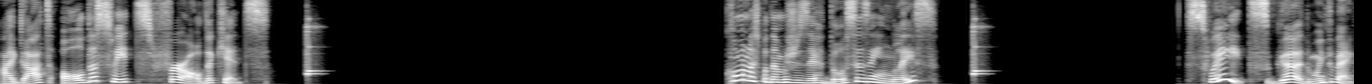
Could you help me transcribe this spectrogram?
I got all the sweets for all the kids. Como nós podemos dizer doces em inglês? Sweets! Good, muito bem.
